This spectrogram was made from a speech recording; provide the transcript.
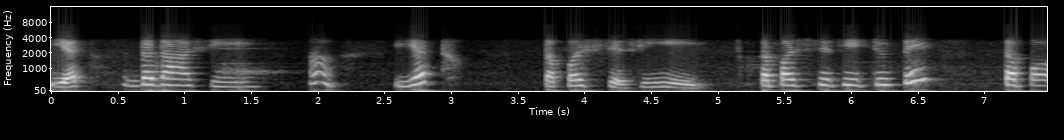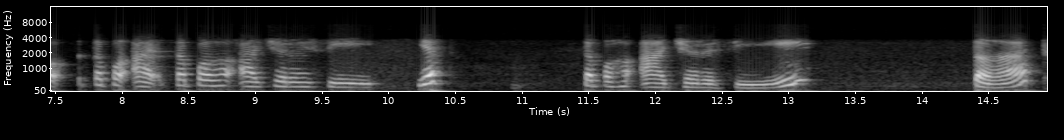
यत् ददासि। यत् तपस्यसि। तपस्यसि इत्युक्ते तप तप तपः आचरसि। यत् तपः आचरसि, तत्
